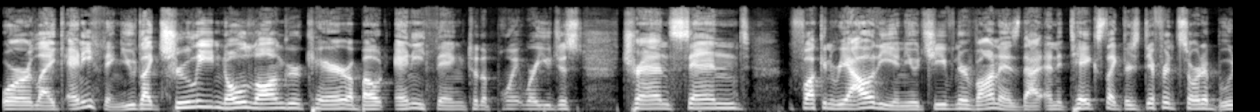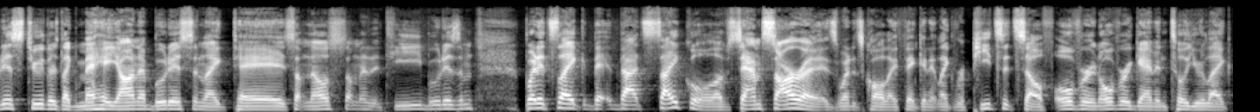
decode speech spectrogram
or like anything. You like truly no longer care about anything to the point where you just transcend fucking reality and you achieve nirvana is that and it takes like there's different sort of buddhists too. There's like mahayana buddhists and like te something else something of the tea buddhism. But it's like th- that cycle of samsara is what it's called i think and it like repeats itself over and over again until you're like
